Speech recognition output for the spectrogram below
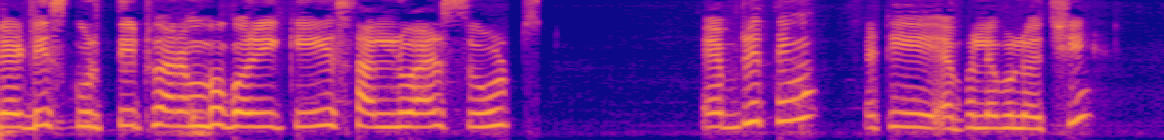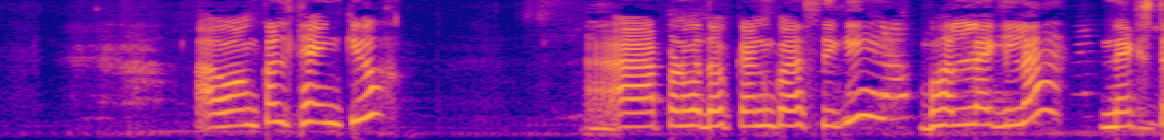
ଲେଡ଼ିଜ୍ କୁର୍ତ୍ତୀଠୁ ଆରମ୍ଭ କରିକି ସାଲୱାର ସୁଟ୍ ଏଭ୍ରିଥିଙ୍ଗ ଏଠି ଆଭେଲେବୁଲ୍ ଅଛି ଆଉ ଅଙ୍କଲ୍ ଥ୍ୟାଙ୍କ ୟୁ ଆପଣଙ୍କ ଦୋକାନକୁ ଆସିକି ଭଲ ଲାଗିଲା ନେକ୍ସଟ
